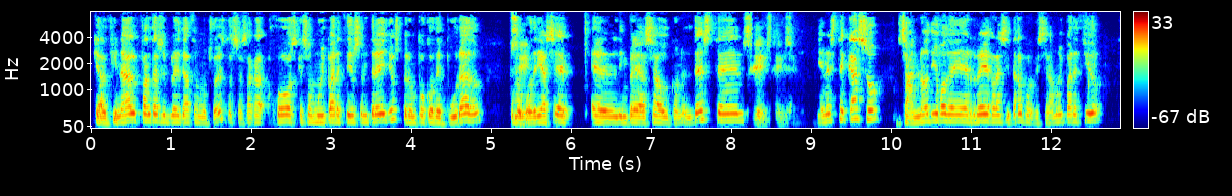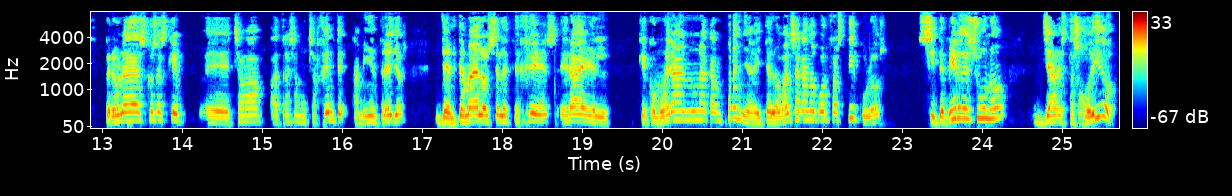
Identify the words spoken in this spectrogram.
que al final Fantasy Flight hace mucho esto, se saca juegos que son muy parecidos entre ellos, pero un poco depurado, como Sí. podría ser el Imperial Assault con el Descent. Sí, sí, sí. Y en este caso, o sea, no digo de reglas y tal, porque será muy parecido, pero una de las cosas que eh, echaba atrás a mucha gente, a mí entre ellos, del tema de los LCGs, era el que como eran una campaña y te lo van sacando por fascículos, si te pierdes uno, ya estás jodido.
